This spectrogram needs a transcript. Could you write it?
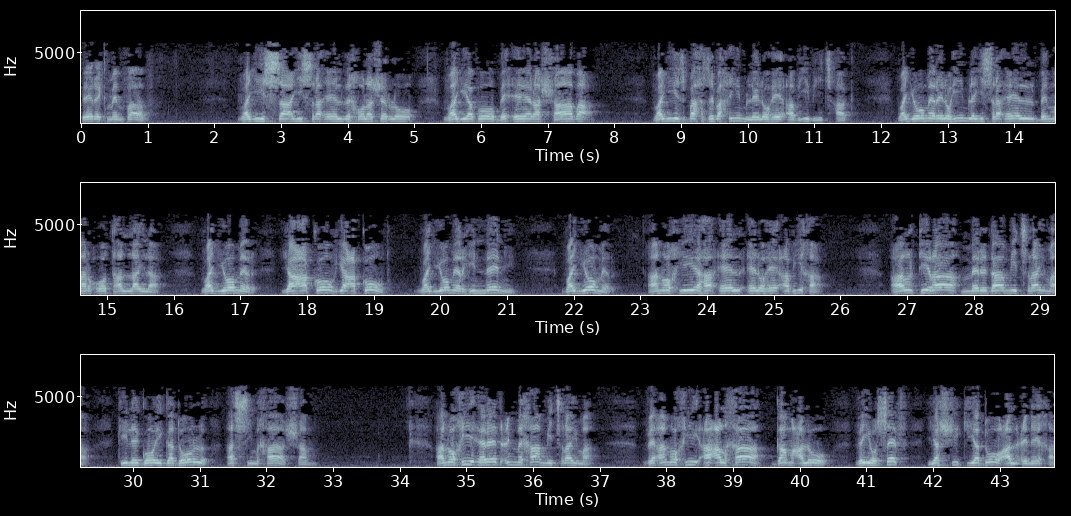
פרק מ"ו. וייסע ישראל וכל אשר לו, ויבוא באר השבע, ויזבח זבחים לאלוהי אביו יצחק. ויאמר אלוהים לישראל במראות הלילה, ויאמר יעקב יעקב, ויאמר הנני, ויאמר אנוכי האל אלוהי אביך. אל תירא מרדה מצרימה, כי לגוי גדול אשימך שם. אנוכי ארד עמך מצרימה, ואנוכי אעלך גם עלו, ויוסף ישית ידו על עיניך.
